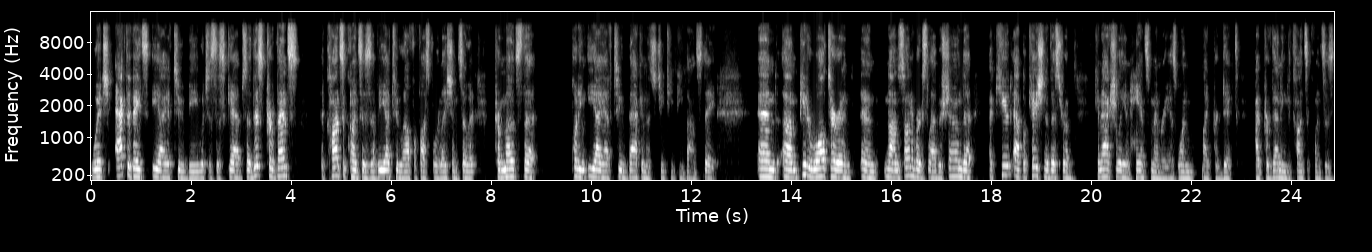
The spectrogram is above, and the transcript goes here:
which activates EIF2B, which is this GAB. So this prevents the consequences of EIF2 alpha phosphorylation. So it promotes the putting EIF2 back in its GTP bound state. And um, Peter Walter and, and Nan Sonnenberg's lab have shown that acute application of ISRIB can actually enhance memory as one might predict by preventing the consequences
